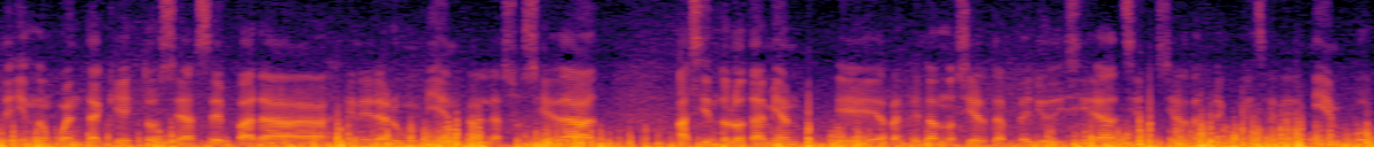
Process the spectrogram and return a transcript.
teniendo en cuenta que esto se hace para generar un bien a la sociedad, haciéndolo también eh, respetando cierta periodicidad, cierta frecuencia en el tiempo.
